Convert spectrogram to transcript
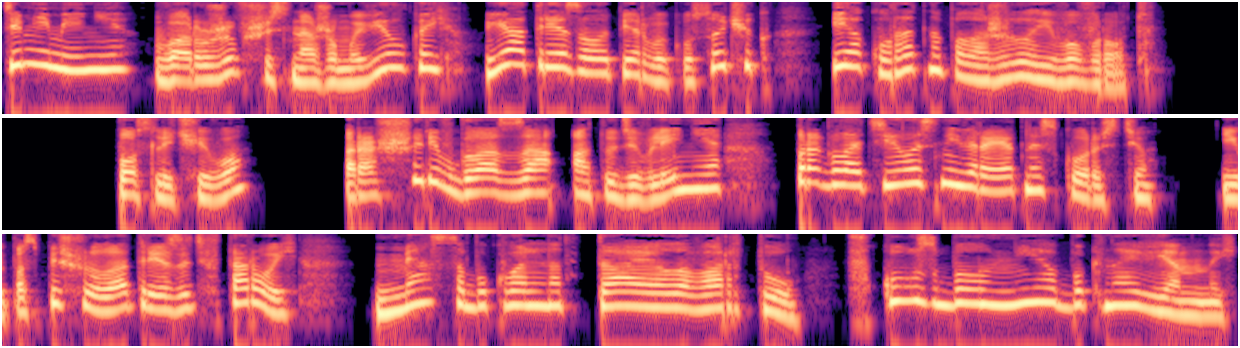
Тем не менее, вооружившись ножом и вилкой, я отрезала первый кусочек и аккуратно положила его в рот. После чего, расширив глаза от удивления, проглотила с невероятной скоростью и поспешила отрезать второй. Мясо буквально таяло во рту, вкус был необыкновенный.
